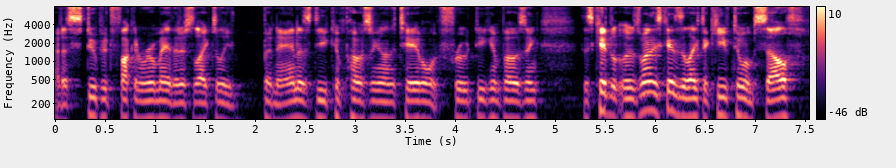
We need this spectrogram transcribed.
I had a stupid fucking roommate that just liked to leave bananas decomposing on the table and fruit decomposing. This kid was one of these kids that liked to keep to himself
